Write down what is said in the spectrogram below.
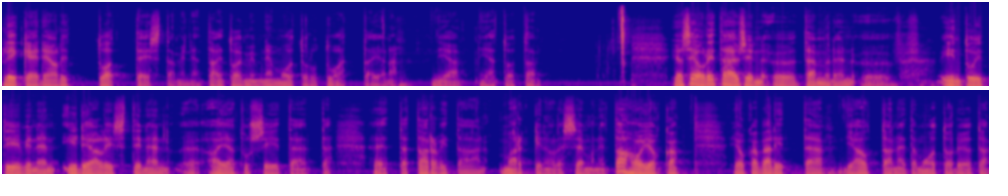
liikeidea oli tuotteistaminen tai toimiminen muotoilutuottajana. Ja, ja tota, ja se oli täysin tämmöinen intuitiivinen, idealistinen ajatus siitä, että, että tarvitaan markkinoille semmoinen taho, joka, joka välittää ja auttaa näitä muotoilijoita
